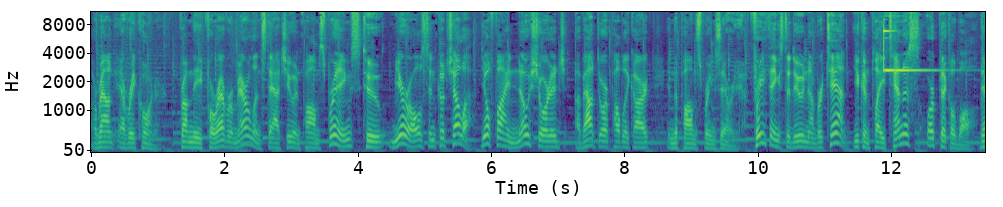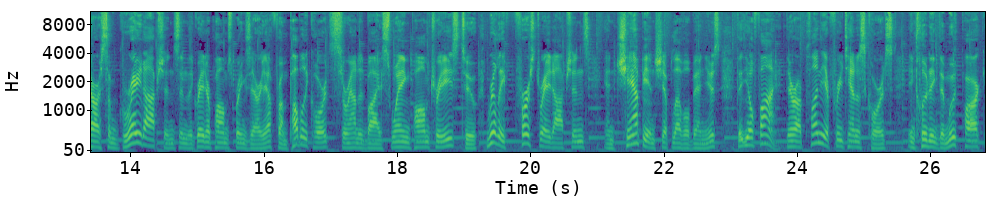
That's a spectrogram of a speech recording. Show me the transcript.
around every corner. From the Forever Marilyn statue in Palm Springs to murals in Coachella, you'll find no shortage of outdoor public art in the Palm Springs area. Free things to do number 10. You can play tennis or pickleball. There are some great options in the greater Palm Springs area from public courts surrounded by swaying palm trees to really first rate options and championship level venues that you'll find. There are plenty of free tennis courts, including Demuth Park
